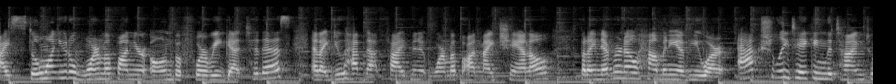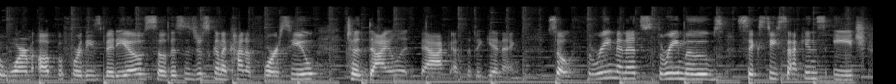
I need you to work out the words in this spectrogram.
I still want you to warm up on your own before we get to this, and I do have that five minute warm up on my channel, but I never know how many of you are actually taking the time to warm up before these videos, so this is just gonna kind of force you to dial it back at the beginning. So three minutes, three moves, 60 seconds each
